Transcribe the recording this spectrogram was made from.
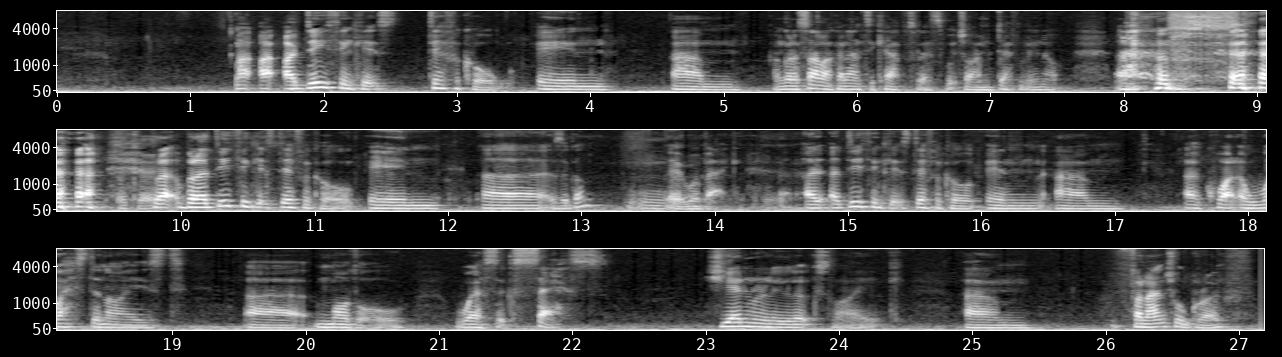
I I- do think it's difficult in. Um, I'm going to sound like an anti-capitalist, which I'm definitely not. Um, Okay. But but I do think it's difficult in. Uh, is it gone? Mm. We're back. I, I do think it's difficult in um, a, quite a westernized uh, model where success generally looks like um, financial growth,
